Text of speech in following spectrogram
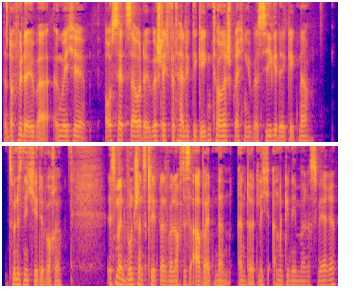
dann doch wieder über irgendwelche Aussetzer oder über schlecht verteidigte Gegentore sprechen, über Siege der Gegner. Zumindest nicht jede Woche. Ist mein Wunsch ans Kleeblatt, weil auch das Arbeiten dann ein deutlich angenehmeres wäre.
